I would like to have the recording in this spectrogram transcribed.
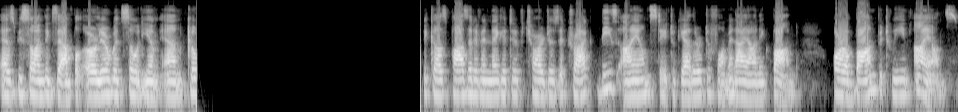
As we saw in the example earlier with sodium and chlorine. Because positive and negative charges attract, these ions stay together to form an ionic bond, or a bond between ions.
